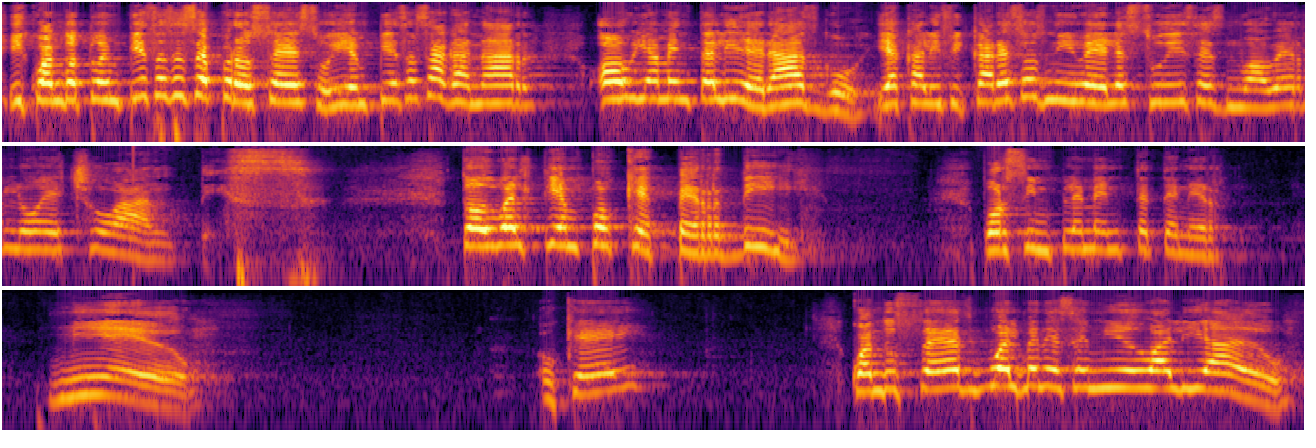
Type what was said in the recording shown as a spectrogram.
Y cuando tú empiezas ese proceso y empiezas a ganar, obviamente, liderazgo y a calificar esos niveles, tú dices, no haberlo hecho antes. Todo el tiempo que perdí por simplemente tener miedo. ¿Ok? Cuando ustedes vuelven ese miedo aliado,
